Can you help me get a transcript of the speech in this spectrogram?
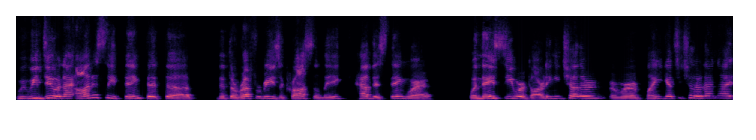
we we do, and I honestly think that the that the referees across the league have this thing where when they see we're guarding each other or we're playing against each other that night,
